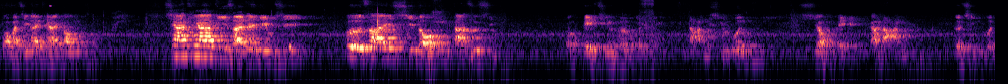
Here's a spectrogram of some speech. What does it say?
我嘛真爱听讲，请听比赛的吟诗，报在新郎打出世，讲地球和平，人受温，上帝甲人搁亲温，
